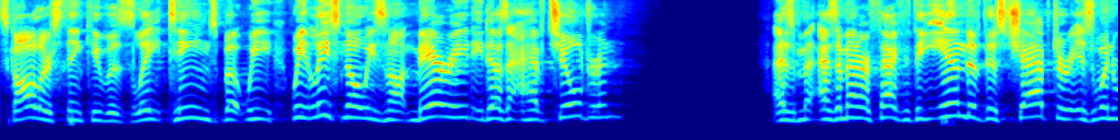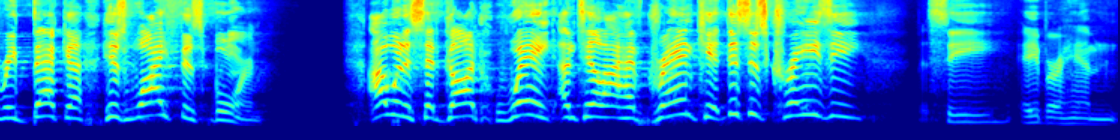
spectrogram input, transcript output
Scholars think he was late teens, but we, we at least know he's not married. He doesn't have children. As, as a matter of fact, at the end of this chapter is when Rebecca, his wife, is born. I would have said, God, wait until I have grandkids. This is crazy. But see, Abraham,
